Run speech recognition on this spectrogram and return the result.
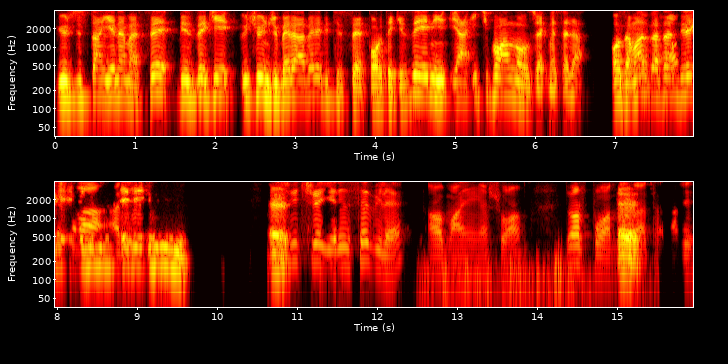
Gürcistan yenemezse bizdeki üçüncü berabere bitirse Portekiz'de en iyi yani iki puanlı olacak mesela. O zaman Tabii zaten direkt hani- eli- eli- Evet. İsviçre yenilse bile Almanya'ya şu an 4 puanda Evet. zaten. Hani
